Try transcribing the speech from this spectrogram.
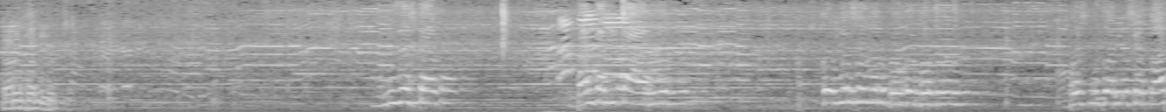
तर पनि हामी जस्ता बस्नुपर्ने सरकार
